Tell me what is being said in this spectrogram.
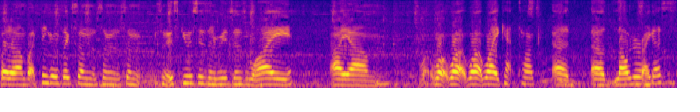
But um, but I think it was like some some some some excuses and reasons why I um what what what why I can't talk uh uh louder I guess.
